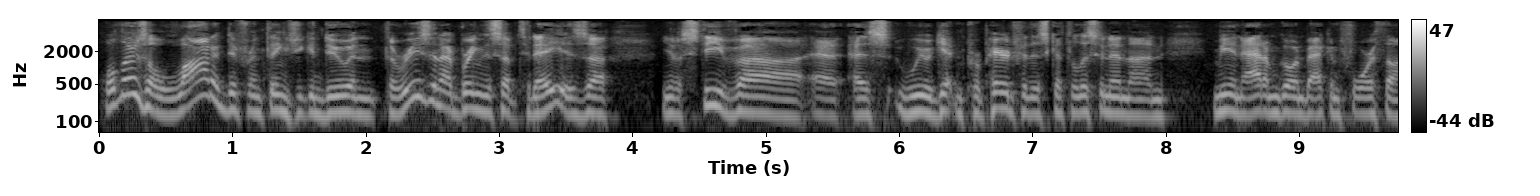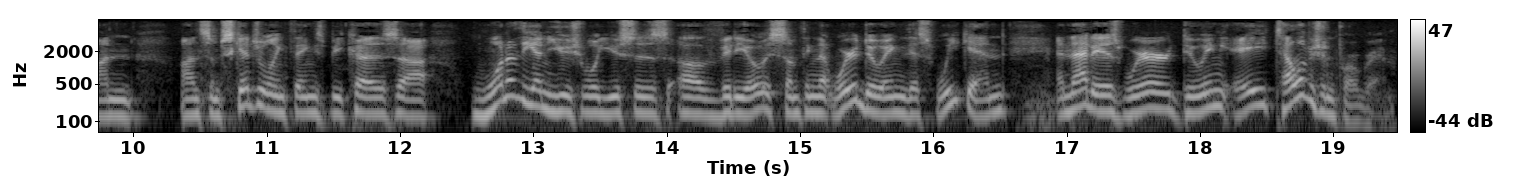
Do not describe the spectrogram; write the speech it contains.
Well, there's a lot of different things you can do, and the reason I bring this up today is, uh, you know, Steve, uh, as we were getting prepared for this, got to listen in on me and Adam going back and forth on on some scheduling things because uh, one of the unusual uses of video is something that we're doing this weekend, and that is we're doing a television program.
